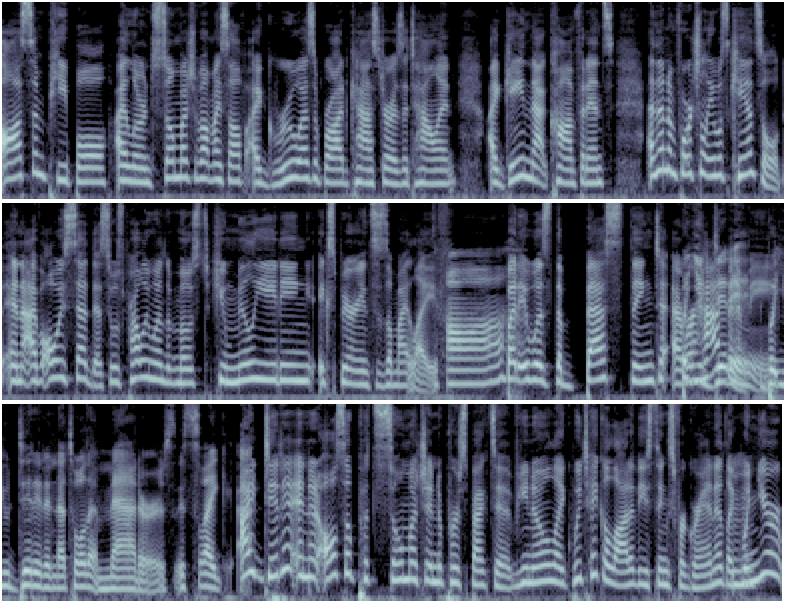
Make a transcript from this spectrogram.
awesome people. I learned so much about myself. I grew as a broadcaster, as a talent. I gained that confidence. And then unfortunately, it was canceled. And I've always said this it was probably one of the most humiliating experiences of my life. Aw. But it was the best thing to ever but you happen did it. to me. But you did it, and that's all that matters. It's like I did it and it also puts so much into perspective. You know, like we take a lot of these things for granted. Like Mm-hmm. when you're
